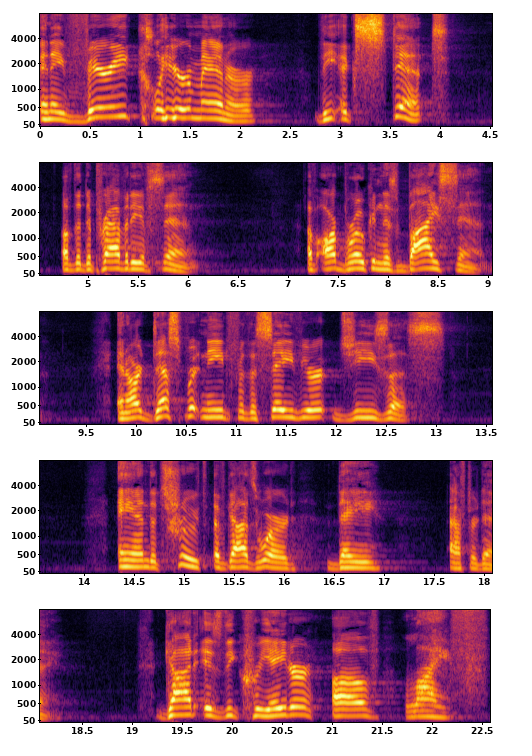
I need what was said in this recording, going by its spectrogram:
in a very clear manner the extent of the depravity of sin, of our brokenness by sin, and our desperate need for the Savior, Jesus, and the truth of God's Word day after day. God is the creator of life.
